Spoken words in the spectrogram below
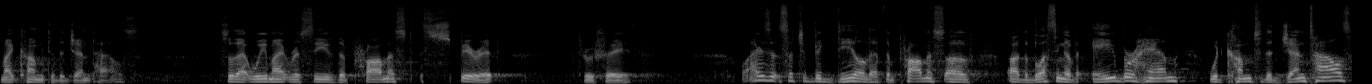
might come to the Gentiles, so that we might receive the promised Spirit through faith. Why is it such a big deal that the promise of uh, the blessing of Abraham would come to the Gentiles?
